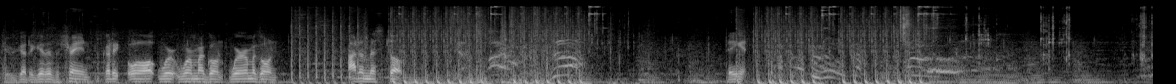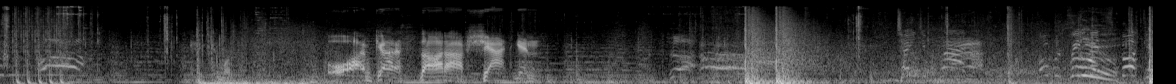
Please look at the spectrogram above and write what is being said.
Okay, we gotta get out of the train. Gotta, oh, where, where am I going? Where am I going? I done messed up. Got a sawed-off shotgun. Change of plan! We've been spotted!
